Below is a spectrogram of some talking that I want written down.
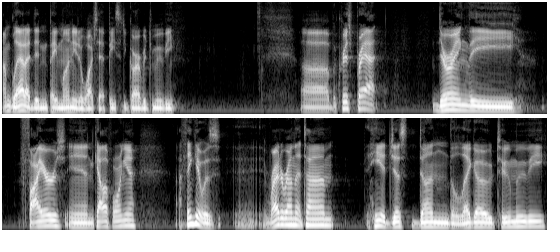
I'm glad I didn't pay money to watch that piece of garbage movie. Uh, but Chris Pratt, during the fires in California, I think it was uh, right around that time, he had just done the Lego 2 movie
